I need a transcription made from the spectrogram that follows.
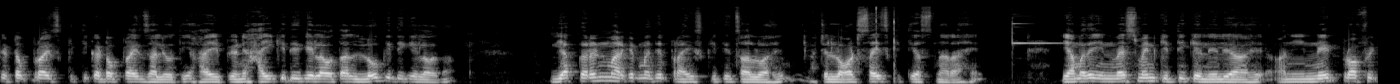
cut off price किती कट ऑफ प्राईस झाली होती? हाय पी ओने हाय किती गेला होता? लो किती गेला होता? या करंट मार्केटमध्ये प्राईस किती चालू आहे? ह्याचे लॉट साईज किती असणार आहे? यामध्ये इन्व्हेस्टमेंट किती केलेली आहे आणि नेट प्रॉफिट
